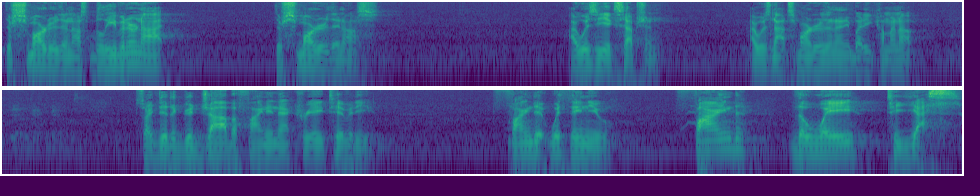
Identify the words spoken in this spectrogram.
they're smarter than us. Believe it or not, they're smarter than us. I was the exception. I was not smarter than anybody coming up. So I did a good job of finding that creativity. Find it within you. Find the way to yes.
